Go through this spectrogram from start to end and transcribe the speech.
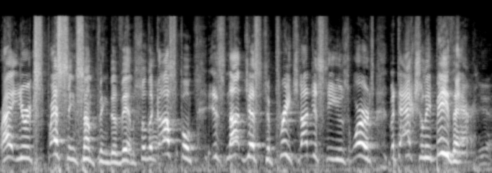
right? You're expressing something to them. So the gospel is not just to preach, not just to use words, but to actually be there. Yes.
